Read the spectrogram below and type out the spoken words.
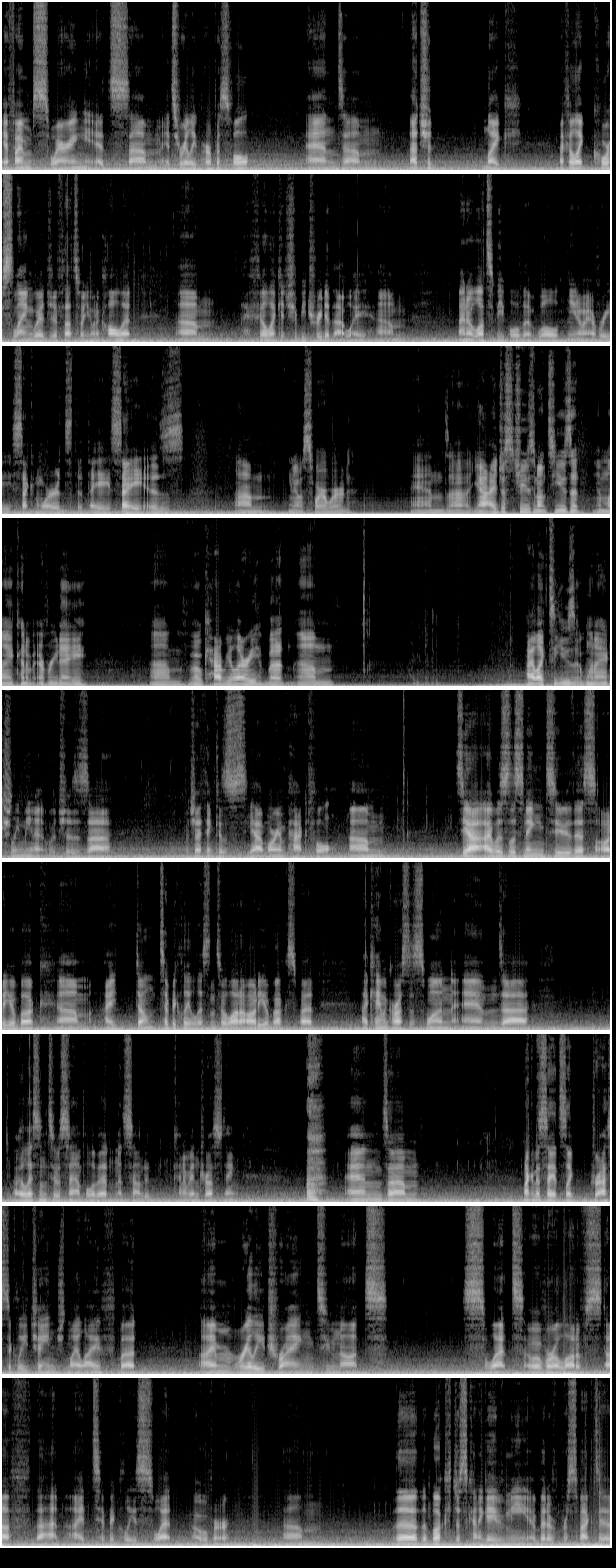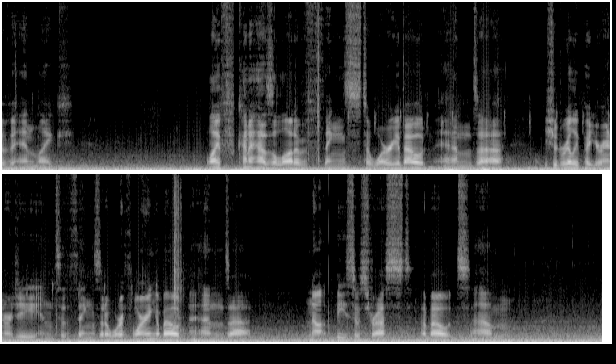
if I'm swearing, it's um, it's really purposeful, and um, that should like I feel like coarse language, if that's what you want to call it, um, I feel like it should be treated that way. Um, I know lots of people that will, you know, every second words that they say is, um, you know, a swear word. And uh, yeah, I just choose not to use it in my kind of everyday um, vocabulary, but um, I like to use it when I actually mean it, which is uh, which I think is yeah more impactful. Um, so yeah, I was listening to this audiobook. Um, I don't typically listen to a lot of audiobooks, but I came across this one and uh, I listened to a sample of it, and it sounded kind of interesting. and um, I'm not going to say it's like drastically changed my life, but I'm really trying to not sweat over a lot of stuff that I typically sweat over. Um, the the book just kind of gave me a bit of perspective and like life kind of has a lot of things to worry about and uh, you should really put your energy into the things that are worth worrying about and uh, not be so stressed about um,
